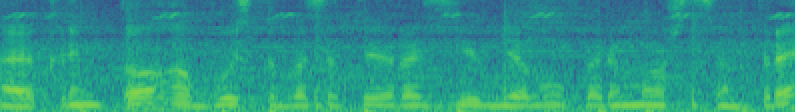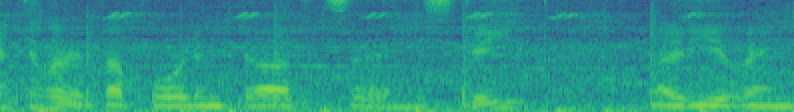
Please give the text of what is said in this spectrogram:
Е, Крім того, близько 20 разів я був переможцем третього етапу олімпіад, це міський рівень.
